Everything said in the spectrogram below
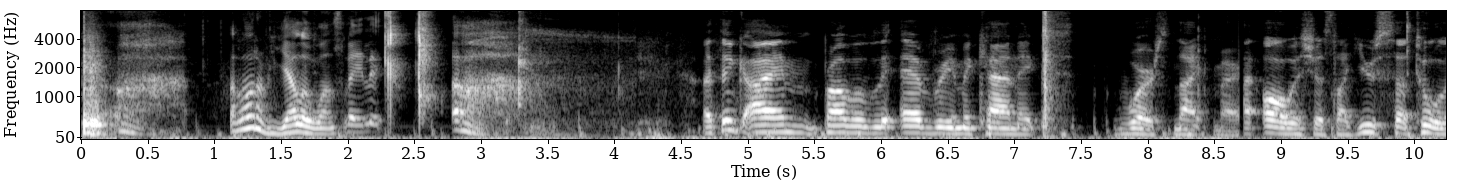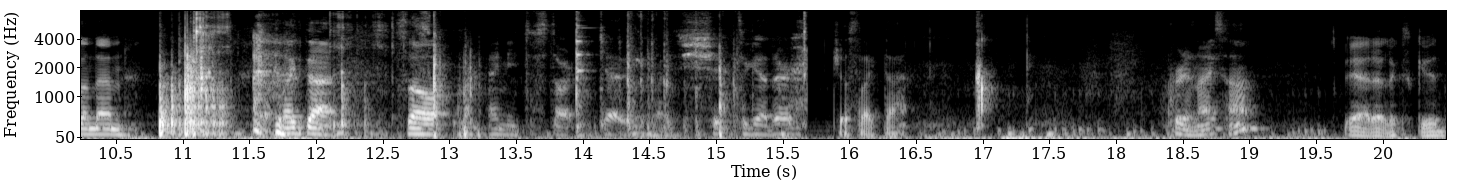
a lot of yellow ones lately. Ah. I think I'm probably every mechanic's worst nightmare. I always just like use a tool and then like that. So I need to start getting my shit together. Just like that. Pretty nice, huh? Yeah, that looks good.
